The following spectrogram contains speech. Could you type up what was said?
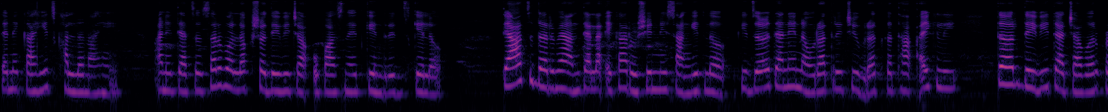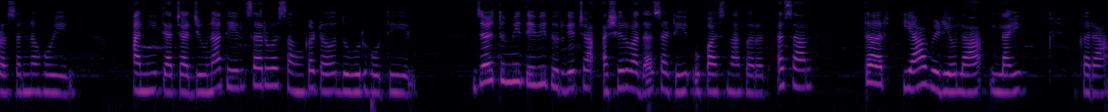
त्याने काहीच खाल्लं नाही आणि त्याचं सर्व लक्ष देवीच्या उपासनेत केंद्रित केलं. त्याच दरम्यान त्याला एका ऋषींनी सांगितलं की जर त्याने नवरात्रीची व्रतकथा ऐकली तर देवी त्याच्यावर प्रसन्न होईल. आणि त्याच्या जीवनातील सर्व संकट दूर होतील. जर तुम्ही देवी दुर्गेच्या आशीर्वादासाठी उपासना करत असाल तर या व्हिडिओला लाईक करा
